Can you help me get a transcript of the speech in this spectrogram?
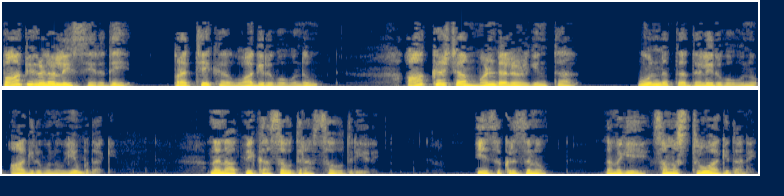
ಪಾಪಿಗಳಲ್ಲಿ ಸೇರದೆ ಪ್ರತ್ಯೇಕವಾಗಿರುವವನು ಆಕಾಶ ಮಂಡಲಗಳಿಗಿಂತ ಉನ್ನತದಲ್ಲಿರುವವನು ಆಗಿರುವನು ಎಂಬುದಾಗಿ. ನನ್ನ ಆತ್ಮಿಕ ಸಹೋದರ ಸಹೋದರಿಯರೇ, ಯೇಸು ಕ್ರಿಸ್ತನು ನಮಗೆ ಸಮಸ್ತವೂ ಆಗಿದ್ದಾನೆ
